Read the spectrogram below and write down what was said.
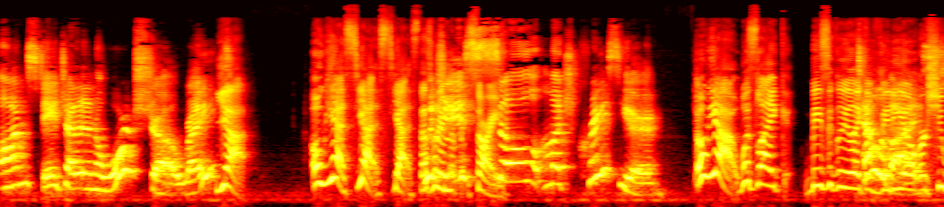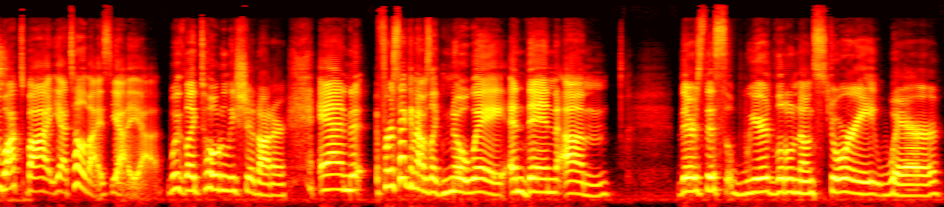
on stage at an award show, right? Yeah. Oh yes, yes, yes. That's Which what I meant. Sorry. so much crazier. Oh yeah, was like basically like televised. a video, or she walked by. Yeah, televised. Yeah, yeah, was like totally shit on her. And for a second, I was like, no way. And then um, there's this weird little known story where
